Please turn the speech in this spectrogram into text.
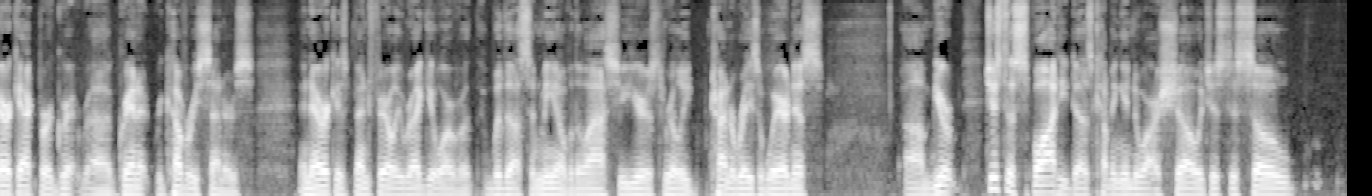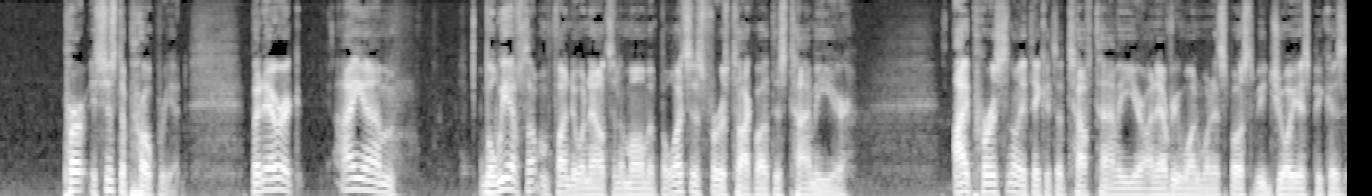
Eric Ekberg, uh, Granite Recovery Centers. And Eric has been fairly regular with, with, us and me over the last few years, really trying to raise awareness. Um, you're just a spot he does coming into our show. It just is so, per, it's just appropriate. But Eric, I um, well, we have something fun to announce in a moment. But let's just first talk about this time of year. I personally think it's a tough time of year on everyone when it's supposed to be joyous because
